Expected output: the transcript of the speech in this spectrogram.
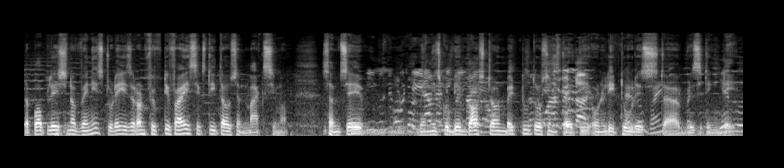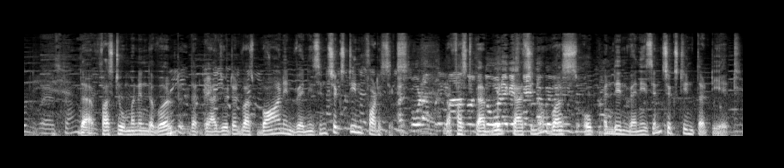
The population of Venice today is around 55 60,000 maximum. Some say Venice could be ghost town by 2030, only tourist uh, visiting day. The first woman in the world that graduated was born in Venice in 1646. The first public casino was opened in Venice in 1638.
